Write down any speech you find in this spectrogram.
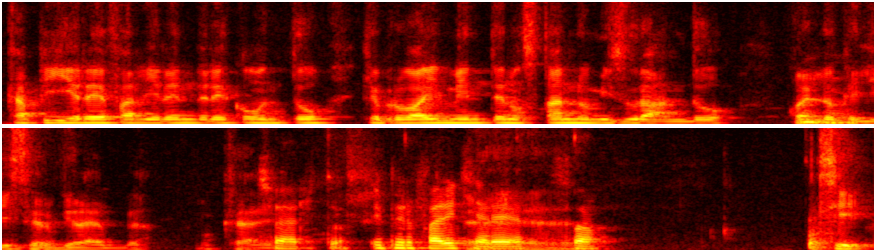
capire, fargli rendere conto che probabilmente non stanno misurando quello mm-hmm. che gli servirebbe. Okay? Certo, e per fare chiarezza. Eh, sì,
